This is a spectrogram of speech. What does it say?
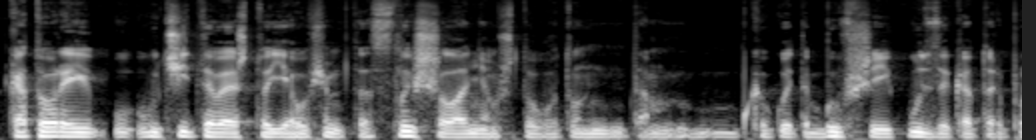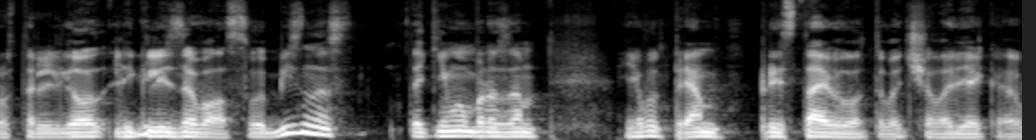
который, учитывая, что я, в общем-то, слышал о нем, что вот он там какой-то бывший якудза, который просто легализовал свой бизнес, таким образом, я вот прям представил этого человека,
